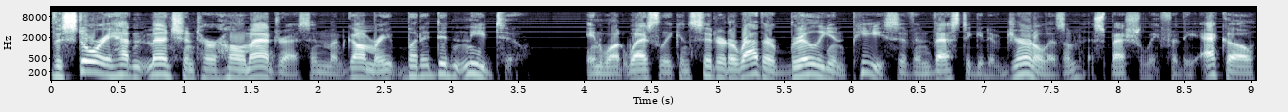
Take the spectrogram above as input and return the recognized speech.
The story hadn't mentioned her home address in Montgomery, but it didn't need to. In what Wesley considered a rather brilliant piece of investigative journalism, especially for the Echo,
